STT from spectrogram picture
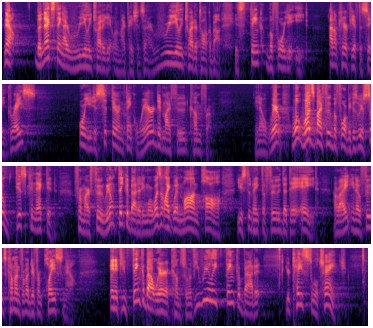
Now, the next thing I really try to get with my patients, and I really try to talk about, is think before you eat. I don't care if you have to say grace, or you just sit there and think, where did my food come from? You know, where, what was my food before? Because we are so disconnected from our food. We don't think about it anymore. It wasn't like when Ma and Pa used to make the food that they ate. All right? You know, food's coming from a different place now. And if you think about where it comes from, if you really think about it, your tastes will change.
